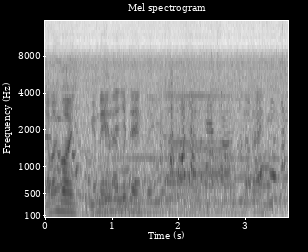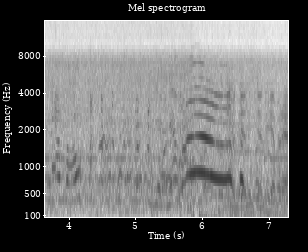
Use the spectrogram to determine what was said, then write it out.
Chào mọi người. Ngày hôm nay em giúp mình chỉnh chỉnh camera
